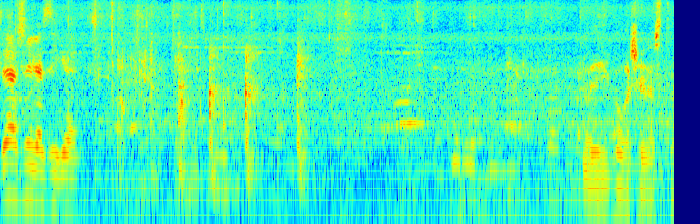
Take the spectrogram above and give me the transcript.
দেখা শিখে গেছি গে এই রাস্তা।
